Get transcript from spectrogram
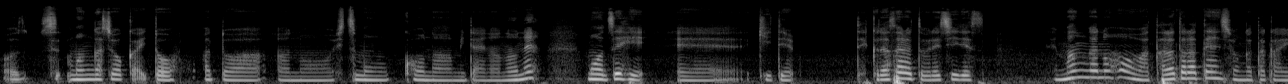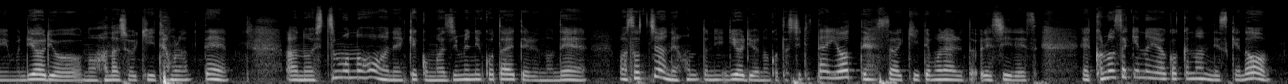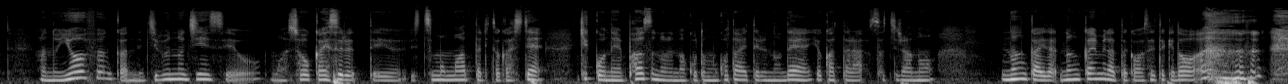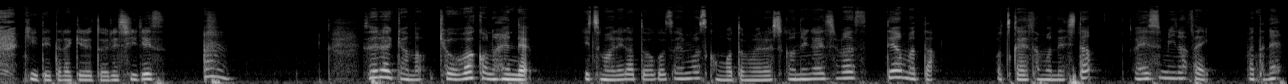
ー、漫画紹介と、あとは、あの、質問コーナーみたいなのね、もうぜひ、えー、聞いててくださると嬉しいです。漫画の方はタラタラテンションが高い料理の話を聞いてもらって、あの、質問の方はね、結構真面目に答えてるので、まあそっちはね、本当に料理のこと知りたいよって人は聞いてもらえると嬉しいです。え、この先の予告なんですけど、あの、4分間で自分の人生を、ま、紹介するっていう質問もあったりとかして、結構ね、パーソナルなことも答えてるので、よかったらそちらの、何回だ、何回目だったか忘れたけど 聞いていただけると嬉しいです。それでは今日の、今日はこの辺で。いつもありがとうございます。今後ともよろしくお願いします。ではまた。お疲れ様でした。おやすみなさい。またね。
